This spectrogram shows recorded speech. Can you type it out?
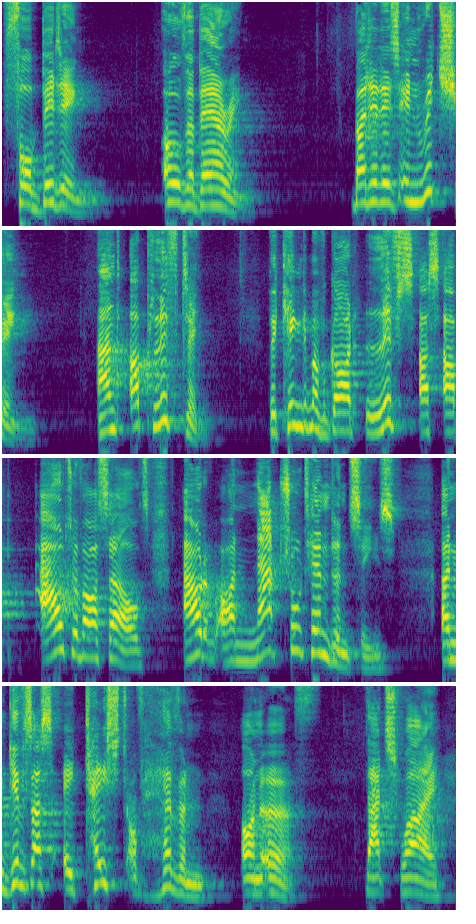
forbidding, overbearing but it is enriching and uplifting. The kingdom of God lifts us up out of ourselves, out of our natural tendencies, and gives us a taste of heaven on earth. That's why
